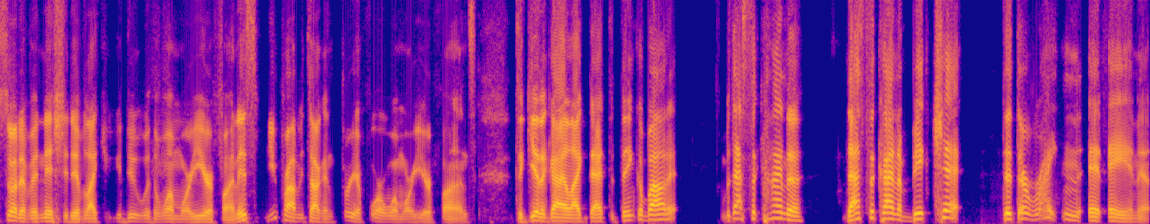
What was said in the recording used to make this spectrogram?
sort of initiative like you could do with a one more year fund. It's you're probably talking three or four one more year funds to get a guy like that to think about it. But that's the kind of that's the kind of big check that they're writing at A and M.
